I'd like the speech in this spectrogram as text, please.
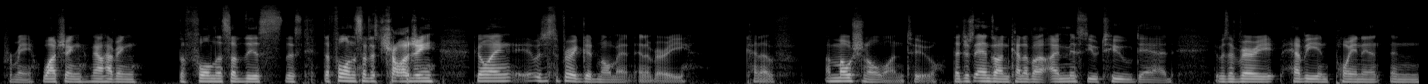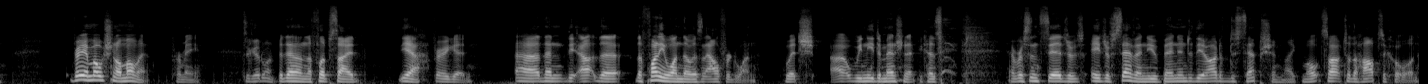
for me watching now having the fullness of this this the fullness of this trilogy going. It was just a very good moment and a very kind of emotional one too. That just ends on kind of a I miss you too, Dad." It was a very heavy and poignant and very emotional moment for me. It's a good one. But then on the flip side, yeah, very good. Uh, then the uh, the the funny one though is an Alfred one, which uh, we need to mention it because ever since the age of age of seven, you've been into the art of deception, like Mozart to the harpsichord.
